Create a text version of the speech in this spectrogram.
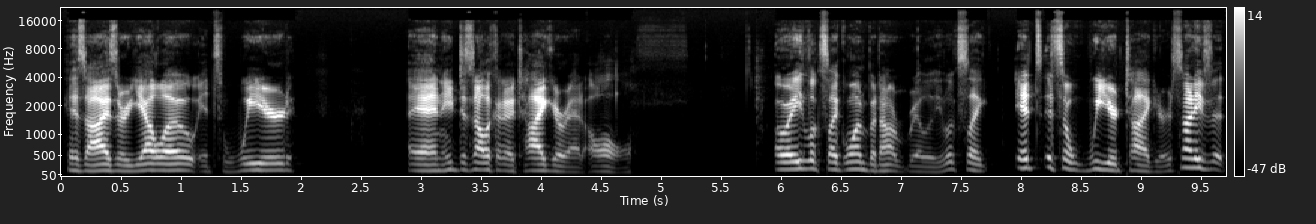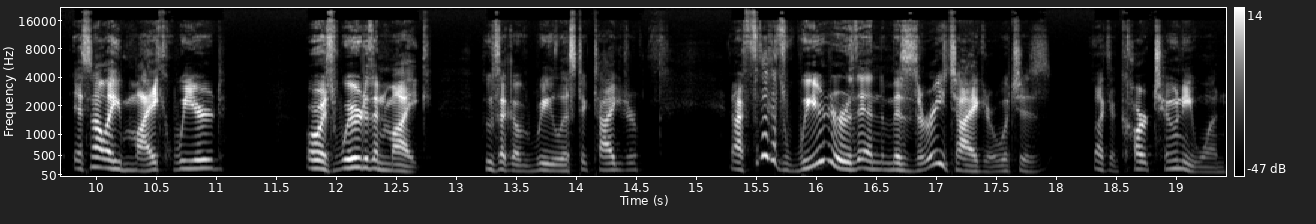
His eyes are yellow. It's weird, and he does not look like a tiger at all. Or he looks like one, but not really. He looks like it's it's a weird tiger. It's not even. It's not like Mike weird, or it's weirder than Mike, who's like a realistic tiger. And I feel like it's weirder than the Missouri tiger, which is like a cartoony one.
